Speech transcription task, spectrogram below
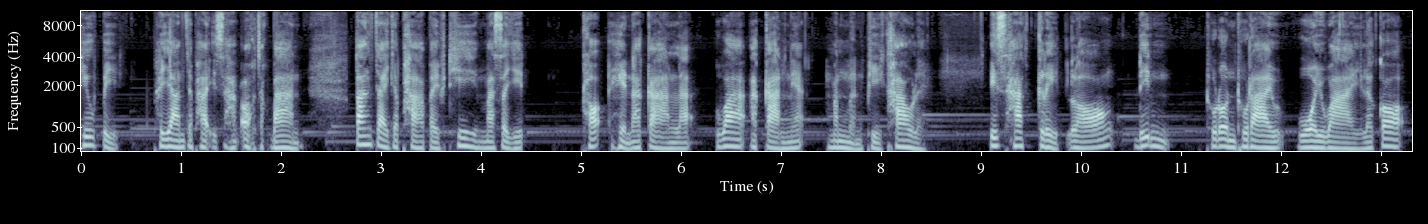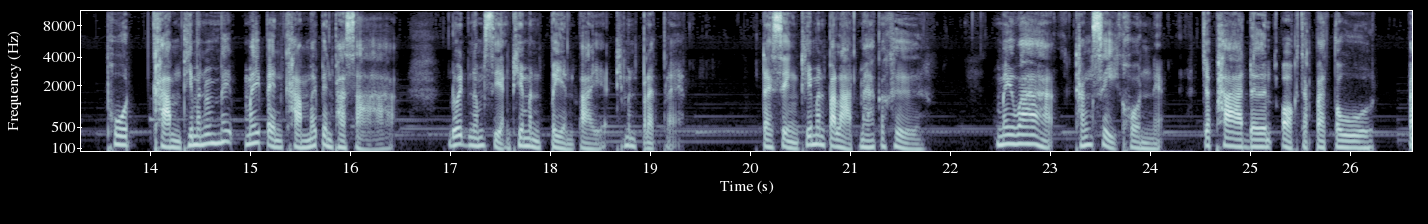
หิ้วปีกพยายามจะพาอิสฮักออกจากบ้าน ตั้งใจจะพาไปที่มัสยิด เพราะเห็นอาการแล้วว่าอาการเนี้ยมันเหมือนผีเข้าเลย อิสฮักกรีดร้อง ดิ้น ทุรนทุรายโวยวาย แล้วก็ พูดคำที่มันไม่ไม่ไม่เป็นคำไม่เป็นภาษา ด้วยน้ำเสียงที่มันเปลี่ยนไปที่มันแปลกๆแต่สิ่งที่มันประหลาดมากก็คือ ไม่ว่าทั้งสี่คนเนี่ยจะพาเดินออกจากประตูไป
